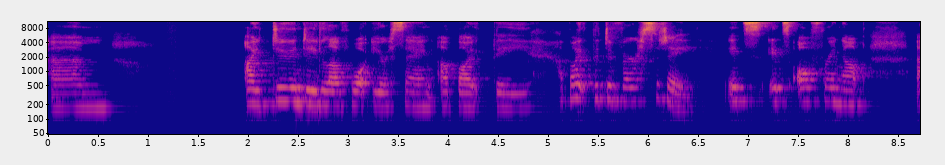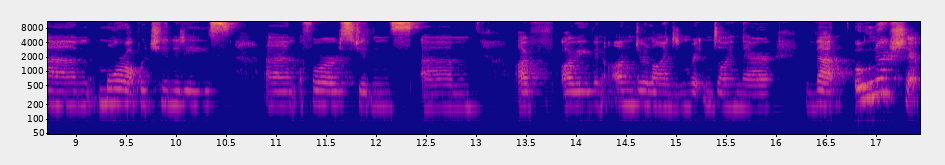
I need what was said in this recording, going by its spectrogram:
um, I do indeed love what you're saying about the about the diversity it's, it's offering up um, more opportunities um, for our students. I've, I've even underlined and written down there that ownership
